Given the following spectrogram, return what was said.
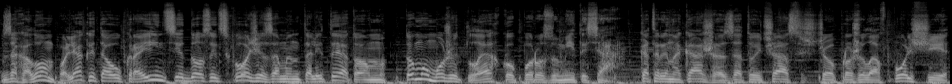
Загалом поляки та українці досить схожі за менталітетом, тому можуть легко порозумітися. Катерина каже, за той час, що прожила в Польщі,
